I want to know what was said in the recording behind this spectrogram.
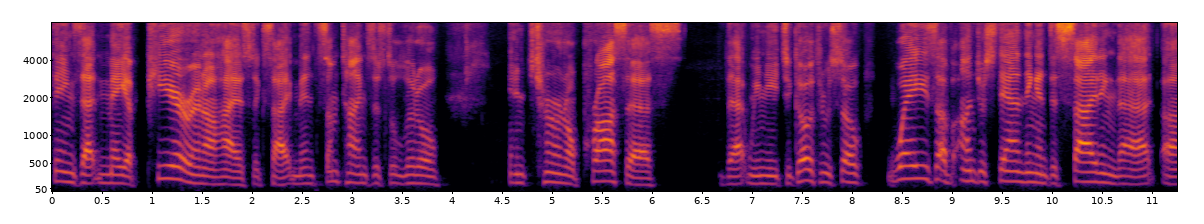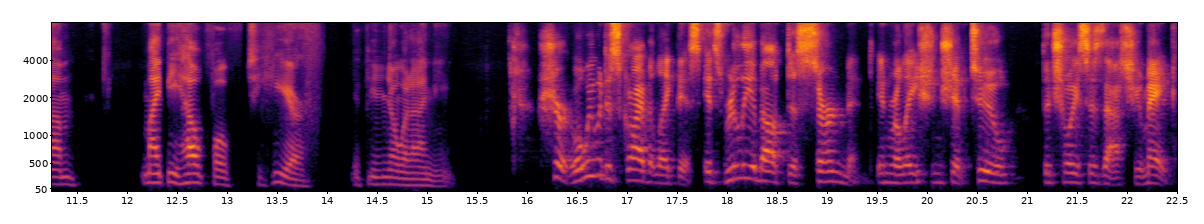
things that may appear in our highest excitement, sometimes there's a little internal process that we need to go through. So ways of understanding and deciding that um, might be helpful to hear, if you know what I mean. Sure. Well, we would describe it like this it's really about discernment in relationship to the choices that you make.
